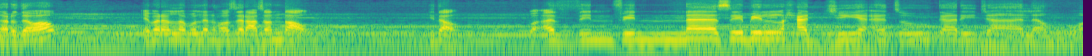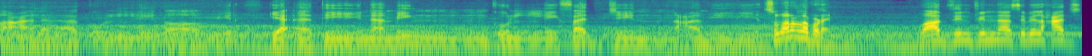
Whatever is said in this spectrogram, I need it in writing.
ঝাড়ু দেওয়াও এবার আল্লাহ বললেন হজের আজান দাও কি দাও وأذن في الناس بالحج يأتوك رجالا وعلى كل ضامر يأتين من ফাজ্জিন হাজ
